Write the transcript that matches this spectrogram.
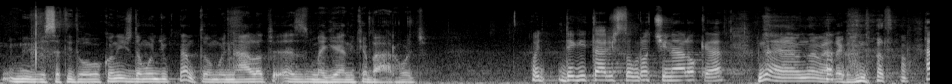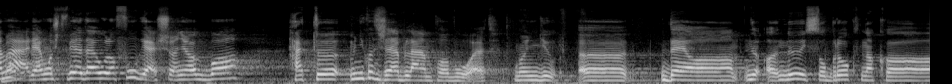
művészeti dolgokon is, de mondjuk nem tudom, hogy nálad ez megjelenik-e bárhogy. Hogy digitális szobrot csinálok-e? Nem, nem erre gondoltam. Hát várjál, most például a fúgásanyagba, hát mondjuk az zseblámpa volt, mondjuk, de a, a női szobroknak a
